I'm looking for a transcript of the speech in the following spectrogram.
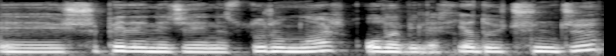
E, şüpheleneceğiniz durumlar olabilir ya da üçüncü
